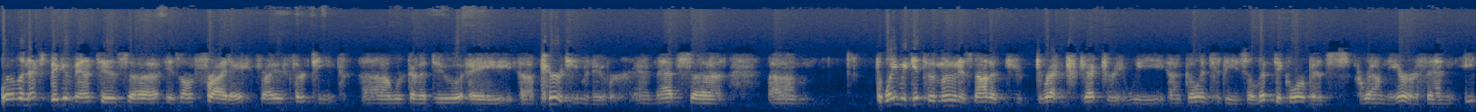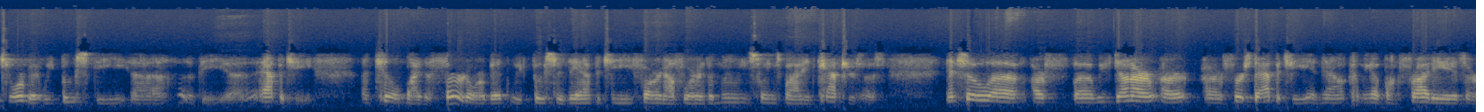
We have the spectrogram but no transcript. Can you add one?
Well, the next big event is uh, is on Friday, Friday the thirteenth. Uh, we're going to do a, a perigee maneuver, and that's uh, um, the way we get to the moon is not a direct trajectory. We uh, go into these elliptic orbits around the Earth, and each orbit we boost the uh, the uh, apogee until by the third orbit we've boosted the apogee far enough where the moon swings by and captures us. And so uh, our, uh, we've done our, our, our, first apogee, and now coming up on Friday is our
